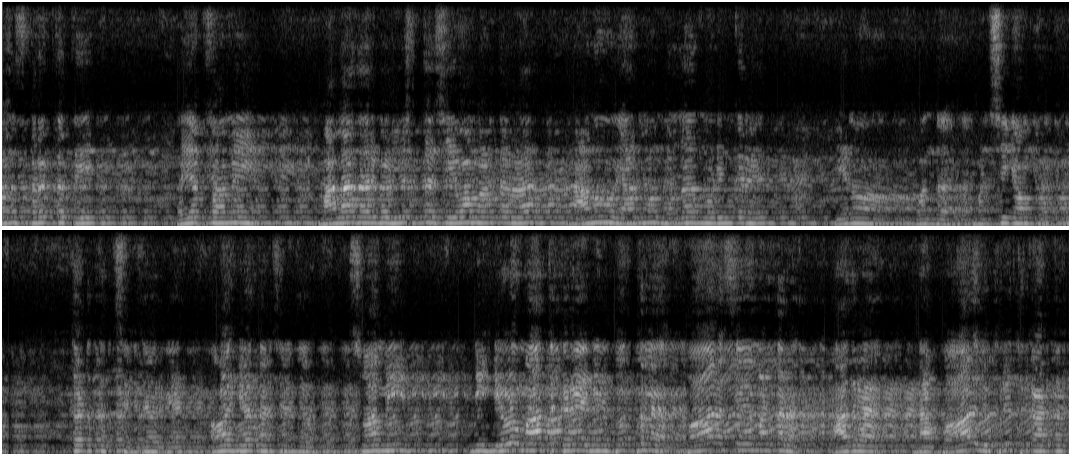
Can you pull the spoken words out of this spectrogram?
ಮನಸ್ಸು ಕರಗ್ತತಿ ಅಯ್ಯಪ್ಪ ಸ್ವಾಮಿ, ಮಾಲಾಧಾರಿಗಳು ಎಷ್ಟು ಸೇವಾ ಮಾಡ್ತಾರ? ನಾನು ಯಾರನ್ನೂ ಎಲ್ಲ ನೋಡಿನ ಕರೆ ಏನೋ ಒಂದು ಮನಸ್ಸಿಗೆ ಅವಂಗ ತಟ್ಟತದ ಶನಿದೇವ್ರಿಗೆ. ಅವಾಗ ಹೇಳ್ತಾನೆ ಶನಿದೇವ್ರ, ಸ್ವಾಮಿ, ನೀ ಹೇಳೋ ಮಾತು ಕರೆ ನಿನ್ನ ಭಕ್ತರ ಭಾಳ ಸೇವೆ ಮಾಡ್ತಾರ. ಆದ್ರೆ ನಾ ಭಾಳ ವಿಪರೀತ ಕಾಡ್ತಾನೆ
